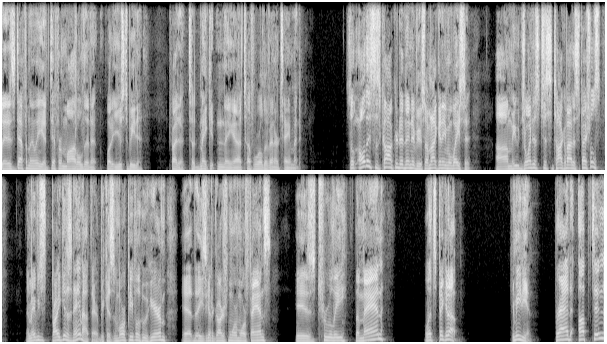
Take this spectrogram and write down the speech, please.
it is definitely a different model than it, what it used to be to try to to make it in the uh, tough world of entertainment. So all this is conquered in an interview, so I'm not going to even waste it. Um, he joined us just to talk about his specials and maybe just probably get his name out there because the more people who hear him, uh, he's going to garner more and more fans. Is truly the man. Let's pick it up. Comedian Brad Upton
